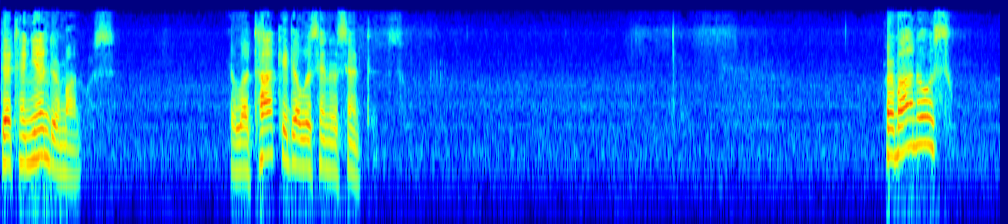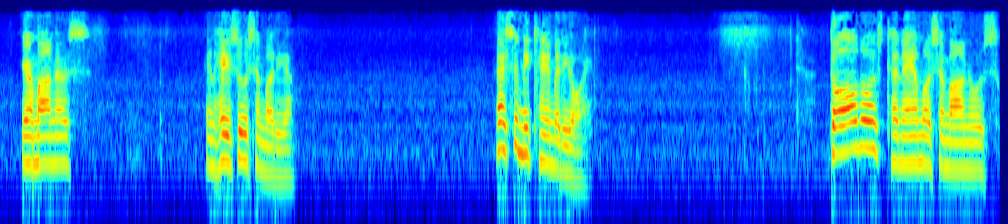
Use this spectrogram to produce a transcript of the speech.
Deteniendo, hermanos, el ataque de los inocentes. Hermanos hermanas en Jesús y María, ese es mi tema de hoy. Todos tenemos, hermanos,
